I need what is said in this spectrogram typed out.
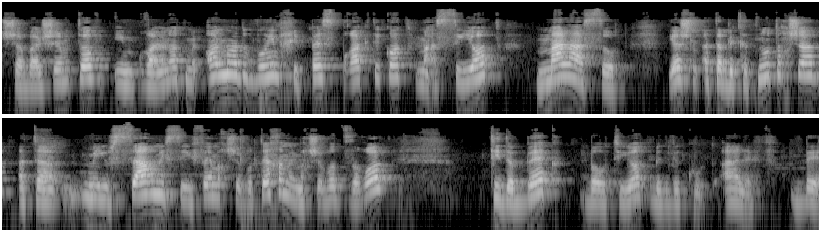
שהבעל שם טוב עם רעיונות מאוד מאוד גבוהים חיפש פרקטיקות מעשיות מה לעשות. יש, אתה בקטנות עכשיו, אתה מיוסר מסעיפי מחשבותיך, ממחשבות זרות, תדבק באותיות בדבקות, א', ב',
